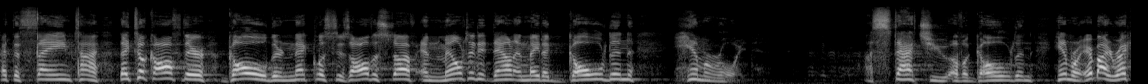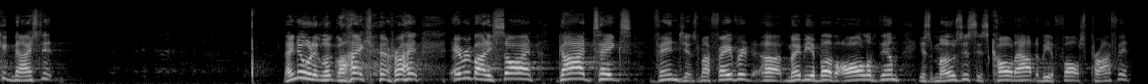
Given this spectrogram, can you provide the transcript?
at the same time. They took off their gold, their necklaces, all the stuff, and melted it down and made a golden hemorrhoid. A statue of a golden hemorrhoid. Everybody recognized it. They knew what it looked like, right? Everybody saw it. God takes vengeance. My favorite, uh, maybe above all of them, is Moses is called out to be a false prophet.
